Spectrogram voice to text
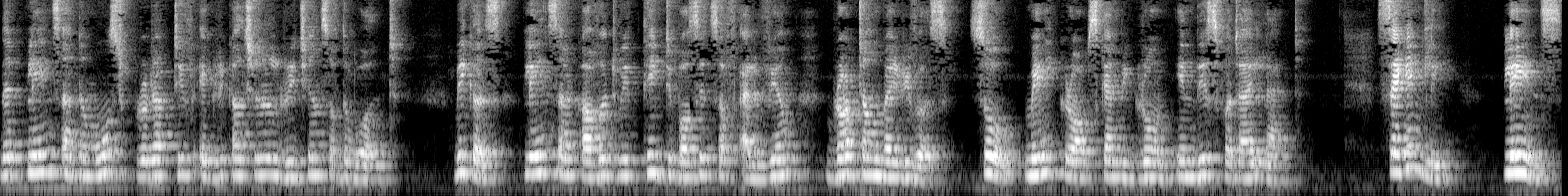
that plains are the most productive agricultural regions of the world because plains are covered with thick deposits of alluvium brought down by rivers. So, many crops can be grown in this fertile land. Secondly, plains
